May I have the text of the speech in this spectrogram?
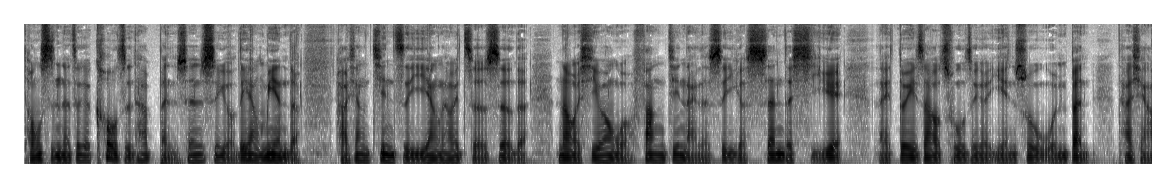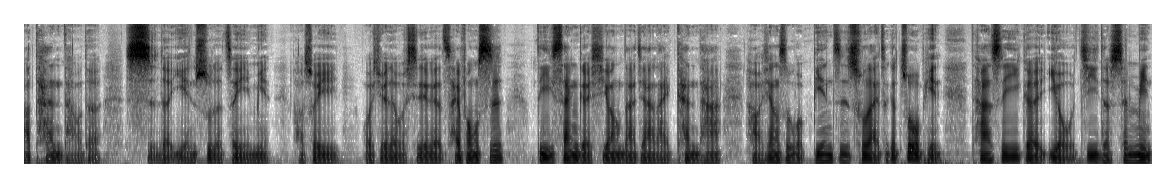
同时呢，这个扣子它本身是有亮面的，好像镜子一样，它会折射的。那我希望我放进来的是一个生的喜悦，来对照出这个严肃文本，他想要探讨的死的严肃的这一面。好，所以。我觉得我是一个裁缝师，第三个，希望大家来看它，好像是我编织出来这个作品，它是一个有机的生命，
